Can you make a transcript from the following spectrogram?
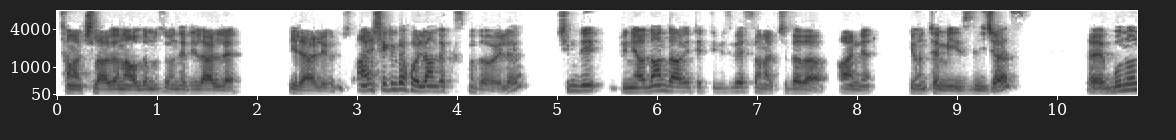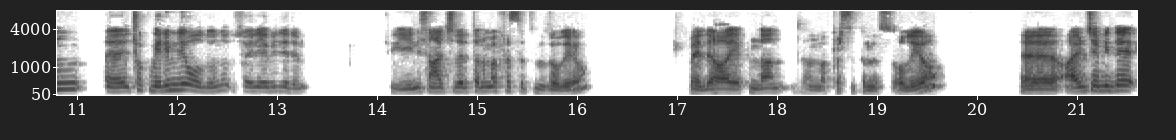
Sanatçılardan aldığımız önerilerle ilerliyoruz. Aynı şekilde Hollanda kısmı da öyle. Şimdi dünyadan davet ettiğimiz 5 sanatçıda da aynı yöntemi izleyeceğiz. Ee, bunun e, çok verimli olduğunu söyleyebilirim. Çünkü yeni sanatçıları tanıma fırsatımız oluyor. Ve daha yakından tanıma fırsatımız oluyor. Ee, ayrıca bir de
